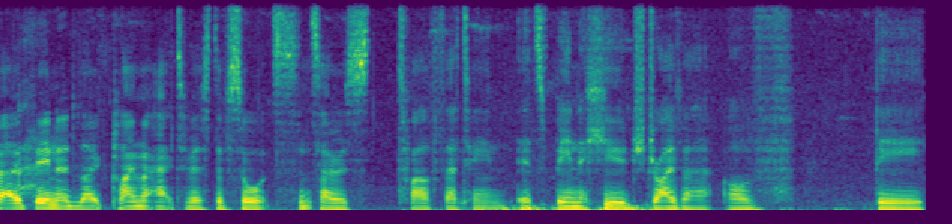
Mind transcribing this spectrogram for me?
But I've been a like climate activist of sorts since I was 12, 13. It's been a huge driver of the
